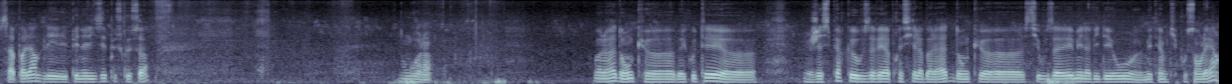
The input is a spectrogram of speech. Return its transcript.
ça n'a pas l'air de les pénaliser plus que ça. Donc voilà. Voilà, donc euh, bah, écoutez, euh, j'espère que vous avez apprécié la balade. Donc euh, si vous avez aimé la vidéo, mettez un petit pouce en l'air.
